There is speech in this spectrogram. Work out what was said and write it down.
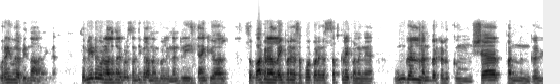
குறைவு அப்படின்னு தான் நான் நினைக்கிறேன். ஸோ மீண்டும் ஒரு நல்ல தலைப்போடு சந்திக்கலாம் நண்பர்களே. நன்றி. தேங்க்யூ ஆல் ஸோ பார்க்குறதால லைக் பண்ணுங்க சப்போர்ட் பண்ணுங்க சப்ஸ்கிரைப் பண்ணுங்க. உங்கள் நண்பர்களுக்கும் ஷேர் பண்ணுங்கள்.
